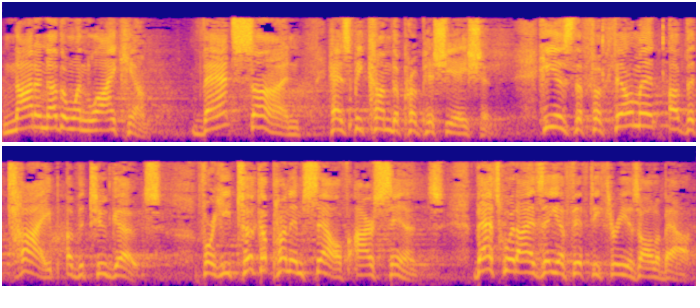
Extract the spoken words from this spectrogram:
not another one like him that son has become the propitiation. He is the fulfillment of the type of the two goats. For he took upon himself our sins. That's what Isaiah 53 is all about.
